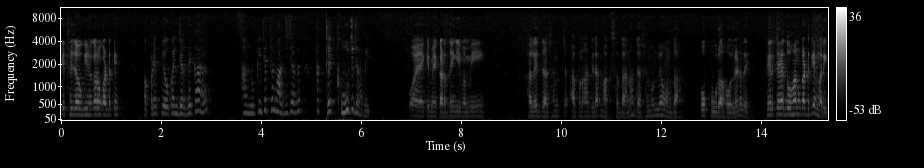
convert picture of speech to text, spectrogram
ਕਿੱਥੇ ਜਾਊਗੀ ਇਹ ਘਰੋਂ ਕੱਢ ਕੇ? ਆਪਣੇ ਪਿਓ ਕੰਜਰ ਦੇ ਘਰ ਸਾਨੂੰ ਕੀ ਜਿੱਥੇ ਮਰਜ਼ੀ ਜਾਵੇ ਟੱਠੇ ਖੂਹ ਚ ਜਾਵੇ। ਉਹ ਐ ਕਿਵੇਂ ਕੱਢ ਦੇਂਗੀ ਮੰਮੀ? ਹਲੇ ਜਸ਼ਨ 'ਚ ਆਪਣਾ ਜਿਹੜਾ ਮਕਸਦ ਆ ਨਾ ਜਸ਼ਨ ਨੂੰ ਲਿਆਉਣ ਦਾ ਉਹ ਪੂਰਾ ਹੋ ਲੈਣ ਦੇ। ਫਿਰ ਚਾਹੇ ਦੋਹਾਂ ਨੂੰ ਕੱਢ ਕੇ ਮਰੀ।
